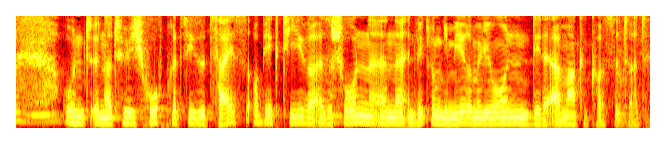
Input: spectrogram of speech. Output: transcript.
ja, und äh, natürlich hochpräzise Zeiss-Objektive. Also schon eine Entwicklung, die mehrere Millionen DDR-Mark gekostet hat.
